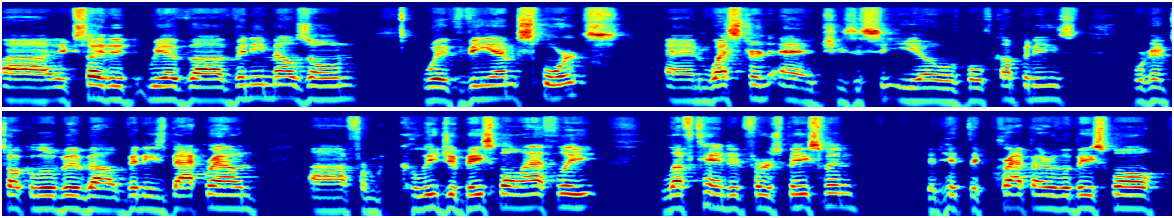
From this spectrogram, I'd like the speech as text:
Uh, excited. We have uh, Vinnie Malzahn with VM Sports and Western Edge. He's the CEO of both companies. We're going to talk a little bit about Vinnie's background uh, from collegiate baseball athlete left-handed first baseman, could hit the crap out of a baseball,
